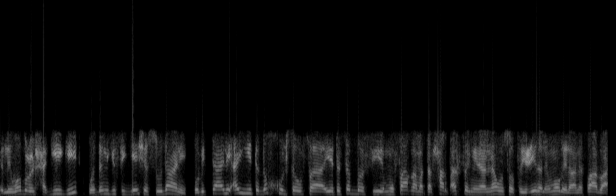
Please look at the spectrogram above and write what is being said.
لوضعه الحقيقي ودمجه في الجيش السوداني وبالتالي أي تدخل سوف يتسبب في مفاقمه الحرب أكثر من أنه سوف يعيد الأمور إلى نصابها،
